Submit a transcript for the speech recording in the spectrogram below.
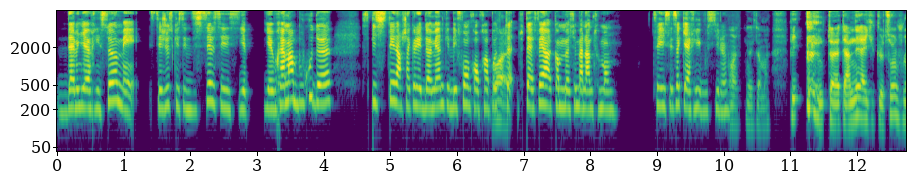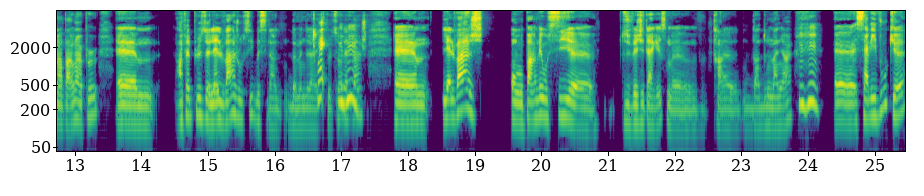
d'améliorer ça, mais c'est juste que c'est difficile. C'est, il y a- il y a vraiment beaucoup de spécificités dans chacun des domaines que des fois on comprend pas Ouais. tout, à, tout à fait hein, comme monsieur, madame, tout le monde. Sais, c'est ça qui arrive aussi, là. Ouais, exactement. Puis, t'as t'as amené l'agriculture, je voulais en parler un peu. Euh, en fait, plus de l'élevage aussi, ben, c'est dans le domaine de l'agriculture, mhm. l'élevage. L'élevage, on va parler aussi euh, du végétarisme euh, tra- dans d'une manière. Mhm. Euh, Savez-vous que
